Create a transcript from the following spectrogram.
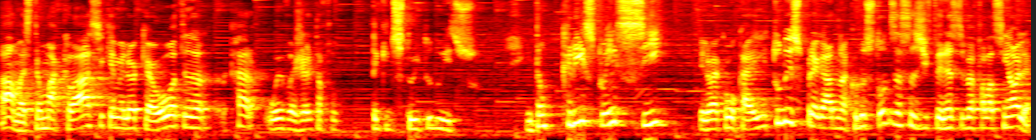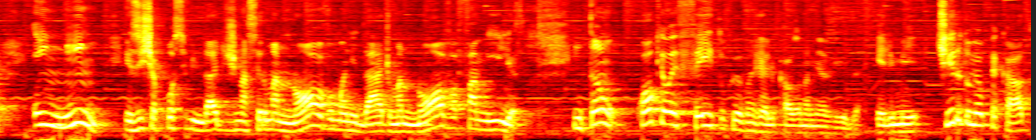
ah, mas tem uma classe que é melhor que a outra. Cara, o evangelho tá falando, tem que destruir tudo isso. Então Cristo em si, ele vai colocar aí tudo isso pregado na cruz, todas essas diferenças, e vai falar assim: olha, em mim existe a possibilidade de nascer uma nova humanidade, uma nova família. Então, qual que é o efeito que o evangelho causa na minha vida? Ele me tira do meu pecado,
